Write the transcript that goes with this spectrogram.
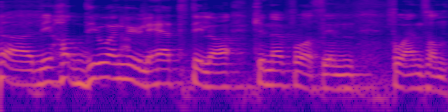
de hadde jo en mulighet til å kunne få, sin, få en sånn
